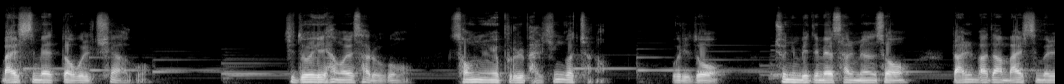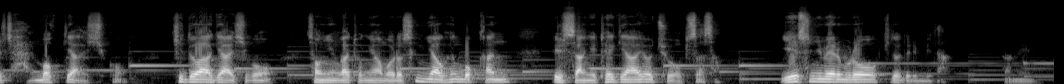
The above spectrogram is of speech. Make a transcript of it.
말씀의 떡을 취하고 기도의 향을 사르고 성령의 불을 밝힌 것처럼 우리도 주님 믿음에 살면서 날마다 말씀을 잘 먹게 하시고 기도하게 하시고 성령과 동행함으로 승리하고 행복한 일상이 되게 하여 주옵소서. 예수님의 이름으로 기도드립니다. 아멘.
